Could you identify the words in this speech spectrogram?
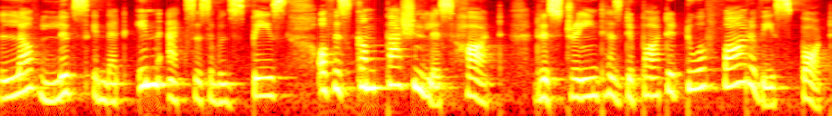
Love lives in that inaccessible space of his compassionless heart. Restraint has departed to a faraway spot.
